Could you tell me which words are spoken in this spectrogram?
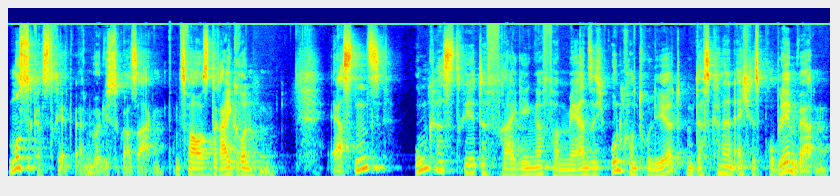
Muss kastriert werden, würde ich sogar sagen. Und zwar aus drei Gründen. Erstens, unkastrierte Freigänger vermehren sich unkontrolliert und das kann ein echtes Problem werden.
